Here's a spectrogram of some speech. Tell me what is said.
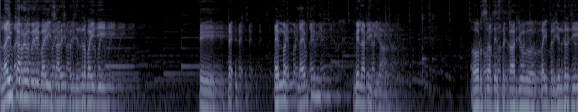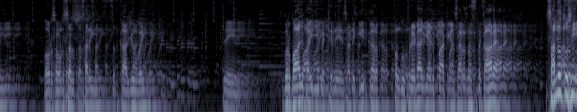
ਲਾਈਵ ਕਰ ਰਹੇ ਹੋ ਮੇਰੇ ਬਾਈ ਸਾਰੇ ਬਲਜਿੰਦਰ ਬਾਈ ਜੀ। ਤੇ M live TV, Mela TV, ਹਾਂ। ਔਰ ਸਾਡੇ ਸਤਿਕਾਰਯੋਗ ਬਾਈ ਬਲਜਿੰਦਰ ਜੀ, ਔਰ ਸਾਊਂਡ ਸਰ ਸਾਰੀ ਸਤਿਕਾਰਯੋਗ ਬਾਈ ਤੇ ਗੁਰਬਾਜ ਬਾਈ ਜੀ ਬੈਠੇ ਨੇ, ਸਾਡੇ ਗੀਤਕਾਰ ਭੰਗੂ ਫਰੇਡਾ ਜੀ ਐਂਡ ਪਾਰਟੀਆਂ ਸਾਰਿਆਂ ਦਾ ਸਤਿਕਾਰ ਹੈ। ਸਾਨੂੰ ਤੁਸੀਂ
